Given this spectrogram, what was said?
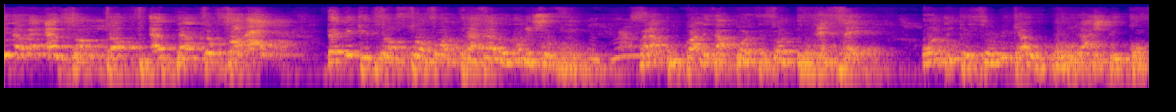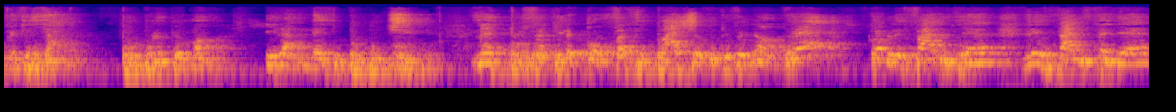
Il avait interdiction formelle de dire qu'ils sont sauvés à travers le nom de Jésus. Voilà pourquoi les apôtres se sont dressés. On dit que celui qui a le courage de confesser ça publiquement, il a l'esprit de Dieu. Mais tous ceux qui ne confessent pas Jésus qui venu en terre, comme les pharisiens, les pharisiens,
